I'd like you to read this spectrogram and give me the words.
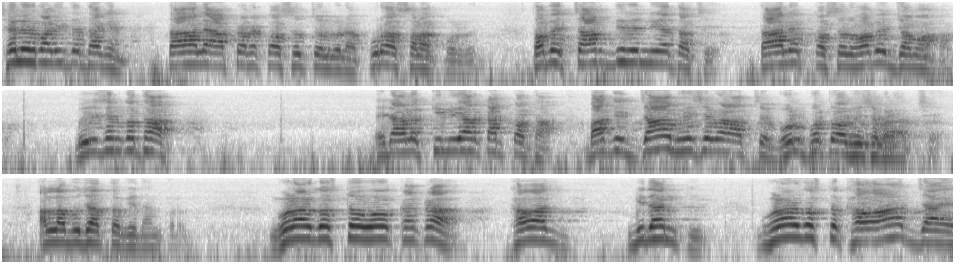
ছেলের বাড়িতে থাকেন, তাহলে আপনারা কসর চলবে না, পুরা সালাদ পড়বেন। তবে চার দিনের নিয়াত আছে, তাহলে কসর হবে, জমা হবে। বুঝেছেন কথা? এটা হলো ক্লিয়ার কাট কথা। বাকি যা ভেসে বেড়াচ্ছে, ভুল ফতোয়া ভেসে বেড়াচ্ছে। আল্লাহ বুঝার তো বিধান করুন। ঘোড়ার গোস্ত ও কাঁকড়া খাওয়া বিধান কি? ঘোড়ার গোস্ত খাওয়া যায়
